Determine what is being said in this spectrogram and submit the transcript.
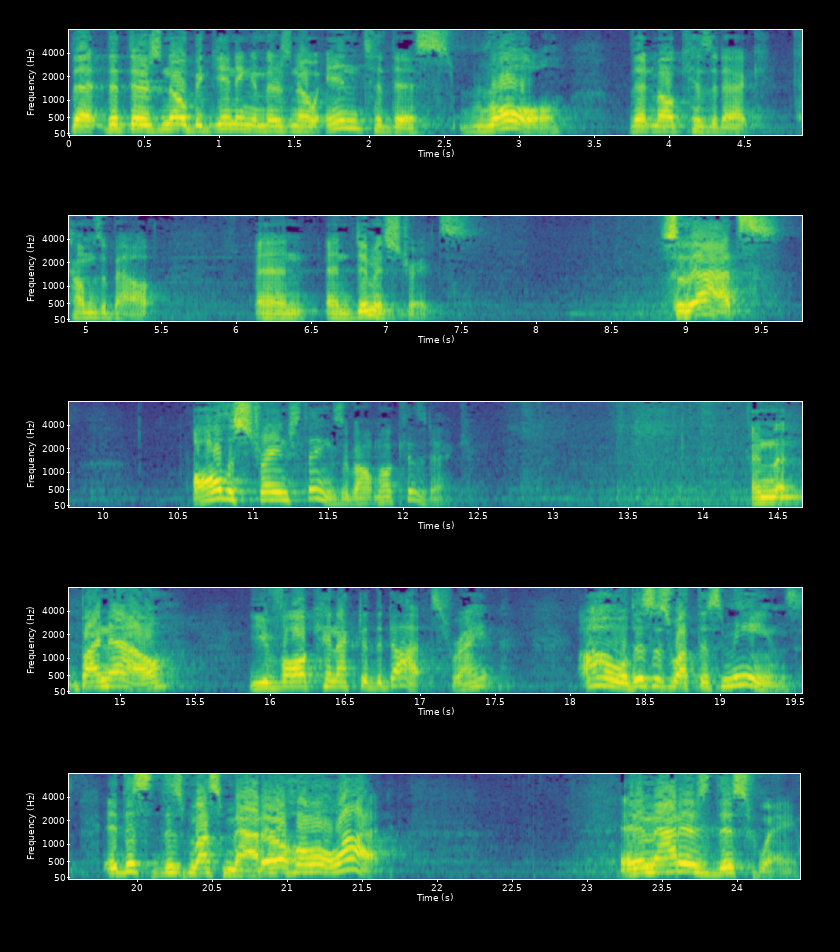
That, that there's no beginning and there's no end to this role that Melchizedek comes about and, and demonstrates. So that's all the strange things about Melchizedek. And by now, you've all connected the dots, right? Oh, well, this is what this means. It, this, this must matter a whole lot. And it matters this way.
